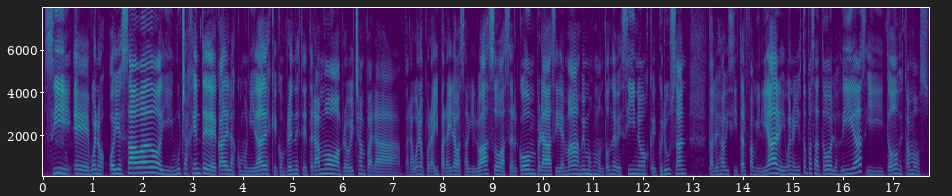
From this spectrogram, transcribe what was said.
Sí, eh, bueno, hoy es sábado y mucha gente de acá de las comunidades que comprende este tramo aprovechan para, para bueno, por ahí para ir a Basavilbaso, a hacer compras y demás. Vemos un montón de vecinos que cruzan, tal vez a visitar familiares y bueno, y esto pasa todos los días y todos estamos,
